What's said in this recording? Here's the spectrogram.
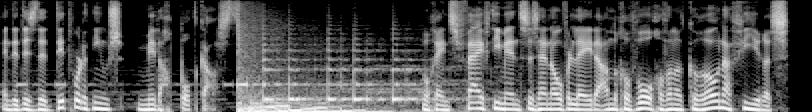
en dit is de Dit wordt het nieuws middagpodcast. Nog eens 15 mensen zijn overleden aan de gevolgen van het coronavirus.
